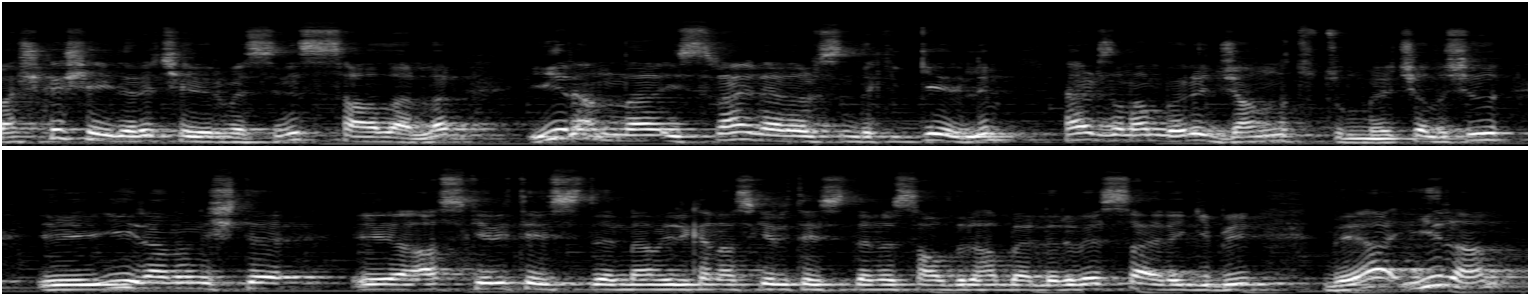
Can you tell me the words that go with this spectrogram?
başka şeylere çevirmesini sağlarlar. İran'la İsrail arasındaki gerilim her zaman böyle canlı tutulmaya çalışır. Ee, İran'ın işte e, askeri tesislerine, Amerikan askeri tesislerine saldırı haberleri vesaire gibi veya İran,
